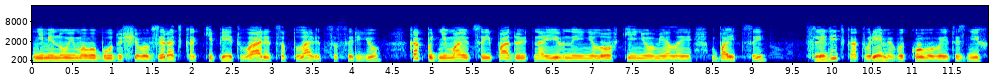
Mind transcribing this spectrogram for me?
неминуемого будущего, взирать, как кипит, варится, плавится сырье, как поднимаются и падают наивные, неловкие, неумелые бойцы, следить, как время выковывает из них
